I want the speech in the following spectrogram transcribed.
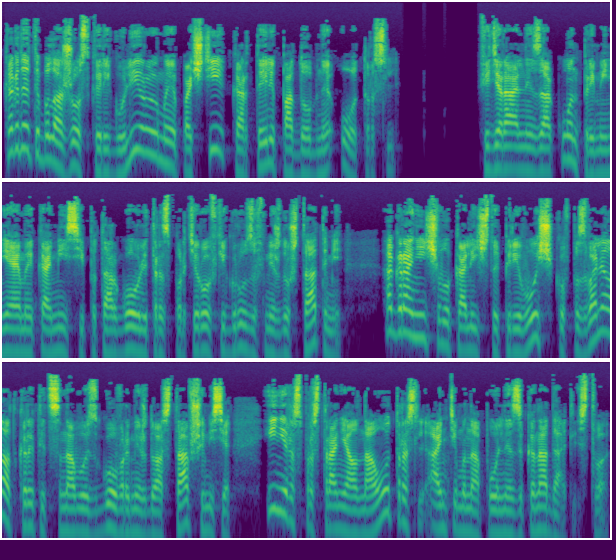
когда это была жестко регулируемая, почти картелеподобная отрасль. Федеральный закон, применяемый комиссией по торговле и транспортировке грузов между штатами, ограничивал количество перевозчиков, позволял открытый ценовой сговор между оставшимися и не распространял на отрасль антимонопольное законодательство.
